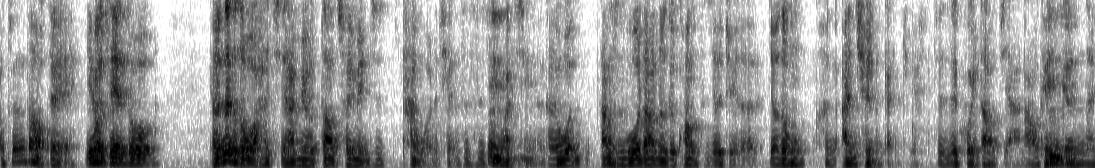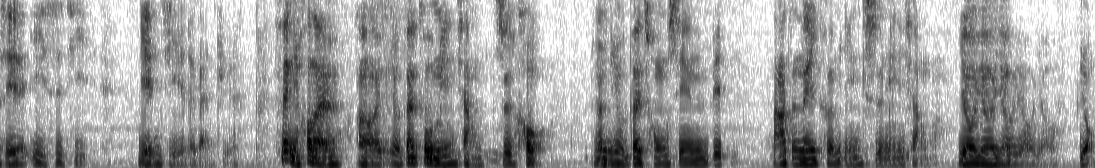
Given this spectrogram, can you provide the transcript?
哦，真的、哦，对，因为我之前说，可能那个时候我还其实还没有到催眠，就是看我的前世是境外星人。可能我当时握到那个矿子，就觉得有种很安全的感觉，就是回到家，然后可以跟那些意识体连接的感觉。所以你后来呃有在做冥想之后，那你有再重新地拿着那一颗萤石冥想吗？有有有有有，有，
